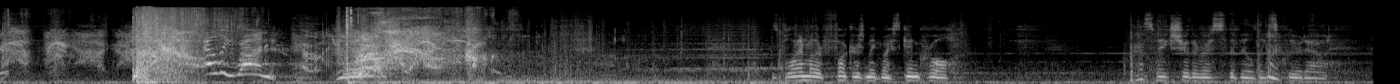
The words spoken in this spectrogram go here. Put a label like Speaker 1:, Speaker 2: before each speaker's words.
Speaker 1: Ellie, run! These blind motherfuckers make my skin crawl. Let's make sure the rest of the building's cleared out.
